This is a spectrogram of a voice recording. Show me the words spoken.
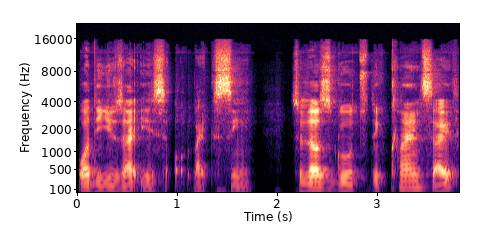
what the user is like seeing. So let's go to the client side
